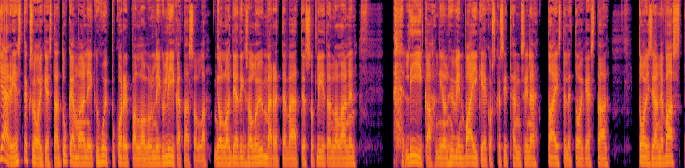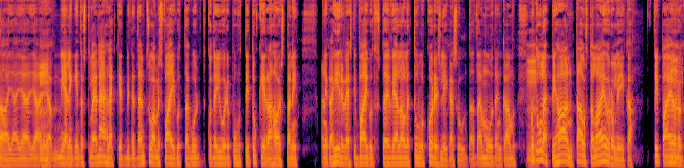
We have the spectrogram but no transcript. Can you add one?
järjestöksi oikeastaan tukemaan niin kuin huippukoripalloilun niin kuin liikatasolla, jolloin tietenkin se on ollut ymmärrettävää, että jos olet liitonalainen liika, niin on hyvin vaikea, koska sittenhän sinä taistelet oikeastaan – toisianne vastaan ja, ja, ja, mm. ja mielenkiintoista tulee nähdäkin, että miten tämä nyt Suomessa vaikuttaa, kun, kuten juuri puhuttiin tukirahoista, niin ainakaan hirveästi vaikutusta ei vielä ole tullut korisliikan suuntaan tai muutenkaan, mutta mm. mut Uleppihan on taustalla Euroliiga, FIPA Euro, mm.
